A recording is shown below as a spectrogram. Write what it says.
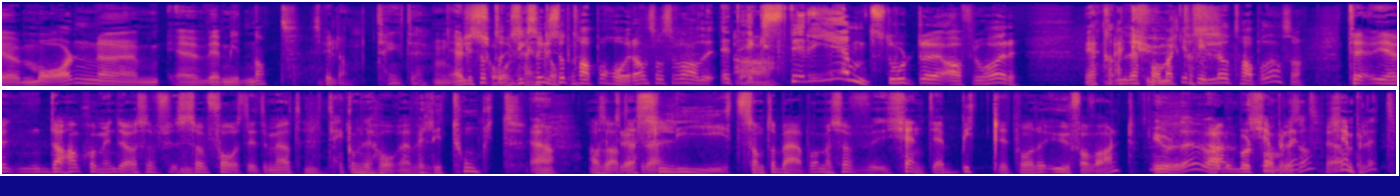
eh, morgen eh, ved midnatt. spiller han. Tenk det. Jeg har lyst til å, fikk så lyst til å ta på håret hans også, for han hadde et ekstremt stort eh, afrohår. Jeg kan, Det får meg kult, ikke til å ta på det, altså. Til- jeg, da han kom inn døra, så, så forestilte jeg meg at tenk om det håret er veldig tungt. Ja, Altså At det er slitsomt å bære på. Men så kjente jeg bitte litt på det uforvarmt. Gjorde du det? Var det bortpå, kjempelitt. liksom? Ja. Kjempelett.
